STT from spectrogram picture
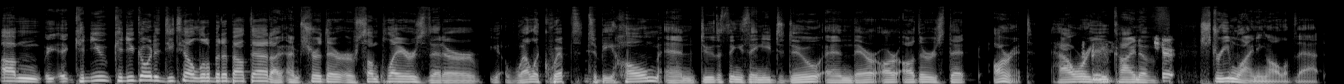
Um, can you can you go into detail a little bit about that? I, I'm sure there are some players that are well equipped to be home and do the things they need to do, and there are others that aren't. How are you kind of Sure. streamlining all of that?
